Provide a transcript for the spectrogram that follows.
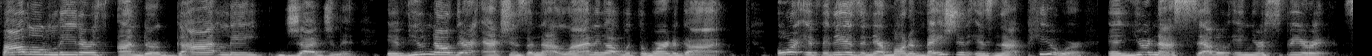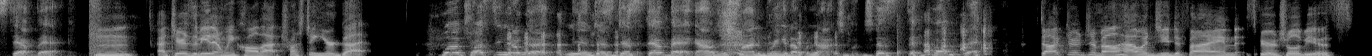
Follow leaders under godly judgment. If you know their actions are not lining up with the word of God, or if it is and their motivation is not pure and you're not settled in your spirit, step back. Mm. At Tears of Eden, we call that trusting your gut. Well, trusting your gut. Man, just just step back. I was just trying to bring it up a notch, but just step on back. Dr. Jamel, how would you define spiritual abuse?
